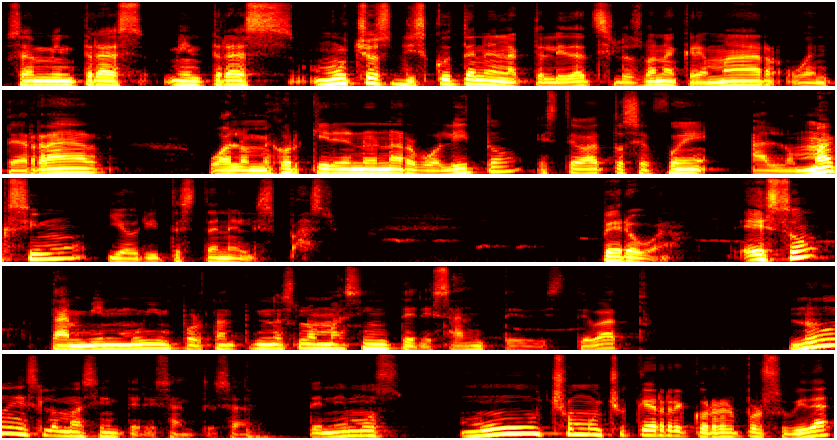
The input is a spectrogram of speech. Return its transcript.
O sea, mientras, mientras muchos discuten en la actualidad si los van a cremar o enterrar, o a lo mejor quieren un arbolito, este vato se fue a lo máximo y ahorita está en el espacio. Pero bueno, eso también muy importante, no es lo más interesante de este vato. No es lo más interesante, o sea, tenemos mucho, mucho que recorrer por su vida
